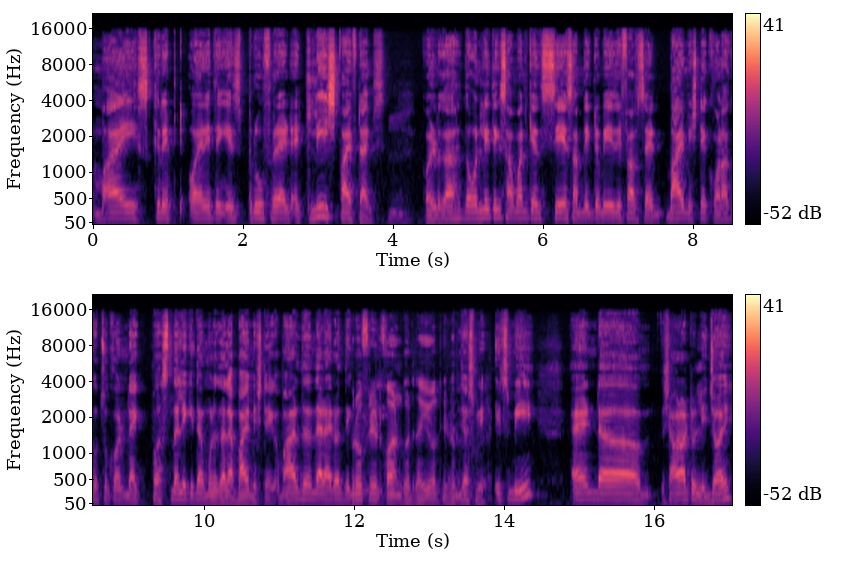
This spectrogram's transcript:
my script or anything is proofread at least five times. The only thing someone can say something to me is if I've said by mistake कोणाको चुकून like personally कितें म्हणूं जाल्यार by mistake. But other than that, I don't think Proofread कोण करता you only do. just me. It's me. And um shout out to Lijoy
